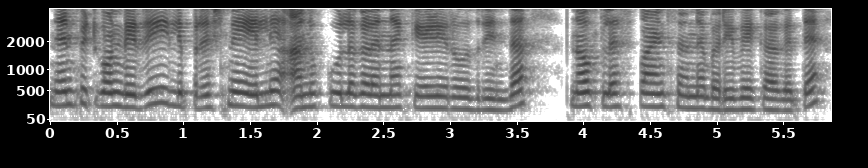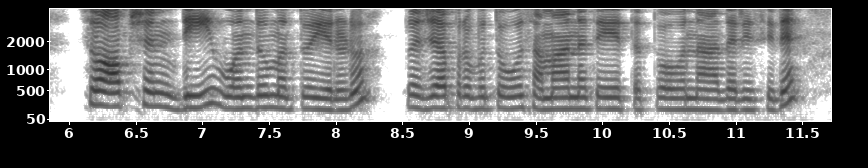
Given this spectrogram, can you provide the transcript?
ನೆನ್ಪಿಟ್ಕೊಂಡಿರ್ರಿ ಇಲ್ಲಿ ಪ್ರಶ್ನೆಯಲ್ಲಿ ಅನುಕೂಲಗಳನ್ನು ಕೇಳಿರೋದ್ರಿಂದ ನಾವು ಪ್ಲಸ್ ಪಾಯಿಂಟ್ಸನ್ನು ಬರೀಬೇಕಾಗತ್ತೆ. ಸೊ ಆಪ್ಷನ್ ಡಿ ಒಂದು ಮತ್ತು ಎರಡು ಪ್ರಜಾಪ್ರಭುತ್ವವು ಸಮಾನತೆಯ ತತ್ವವನ್ನು ಆಧರಿಸಿದೆ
